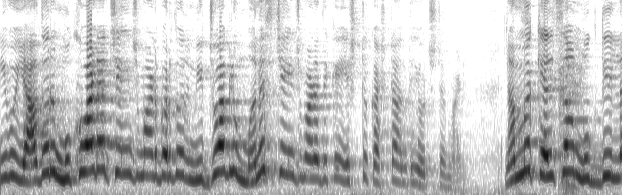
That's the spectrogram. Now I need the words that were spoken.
ನೀವು ಯಾವ್ದಾದ್ರು ಮುಖವಾಡ ಚೇಂಜ್ ಮಾಡಬಾರ್ದು ನಿಜವಾಗ್ಲೂ ಮನಸ್ಸು ಚೇಂಜ್ ಮಾಡೋದಕ್ಕೆ ಎಷ್ಟು ಕಷ್ಟ ಅಂತ ಯೋಚನೆ ಮಾಡಿ. ನಮ್ಮ ಕೆಲಸ ಮುಗ್ದಿಲ್ಲ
